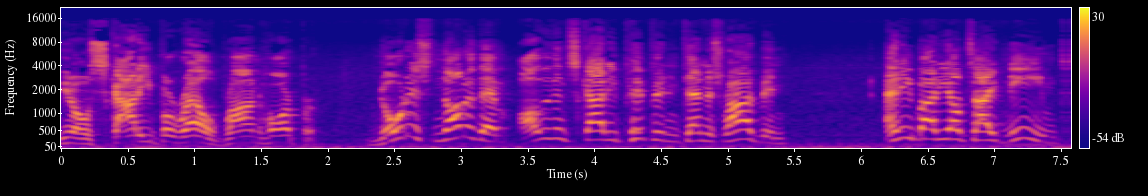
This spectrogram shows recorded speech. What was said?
you know, Scotty Burrell, Ron Harper. Notice none of them, other than Scotty Pippen and Dennis Rodman, anybody else I've named,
